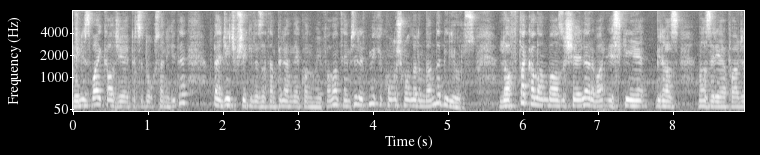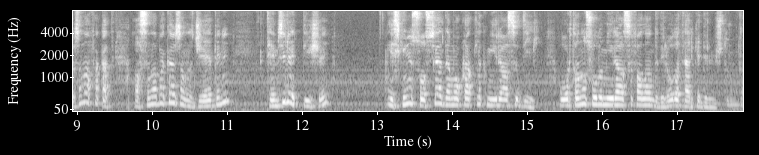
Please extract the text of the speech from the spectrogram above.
Deniz Baykal CHP'si 92'de bence hiçbir şekilde zaten planlı ekonomiyi falan temsil etmiyor ki konuşmalarından da biliyoruz. Lafta kalan bazı şeyler var. Eskiye biraz nazire yaparcasına fakat aslına bakarsanız CHP'nin temsil ettiği şey eskinin sosyal demokratlık mirası değil. Ortanın solu mirası falan da değil. O da terk edilmiş durumda.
